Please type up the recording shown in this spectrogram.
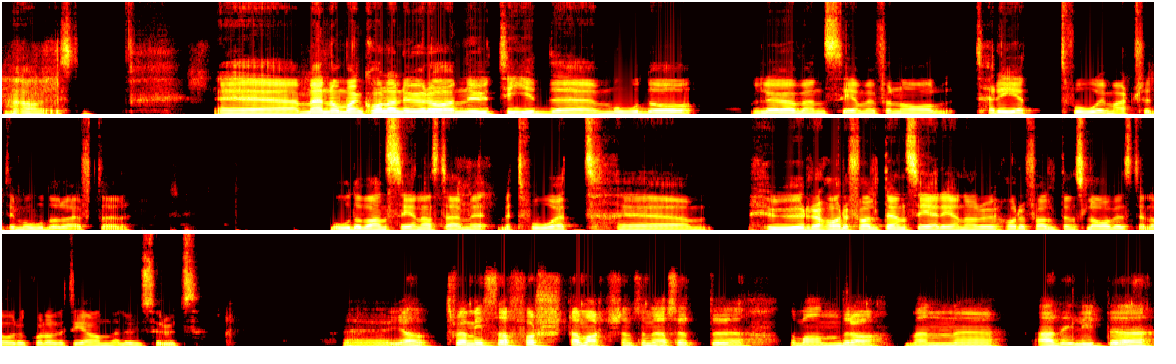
Ja, just det. Eh, men om man kollar nu då, nutid. Eh, Modo, Löven semifinal. 3-2 i matcher till Modo då efter Modo vann senast här med, med 2-1. Eh, hur har du följt den serien? Har du, har du följt den slaviskt eller har du kollat lite grann? Eller hur ser det ut? Eh, Jag tror jag missade första matchen, sen har jag sett eh, de andra. Men eh, ja, det är lite,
